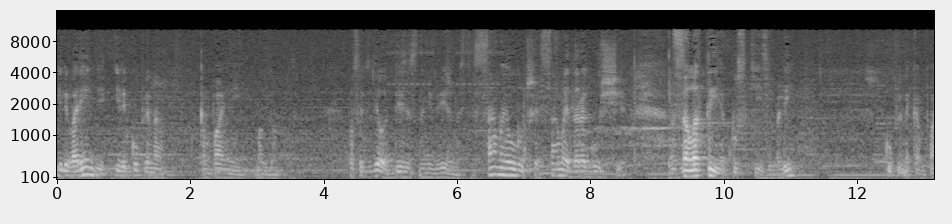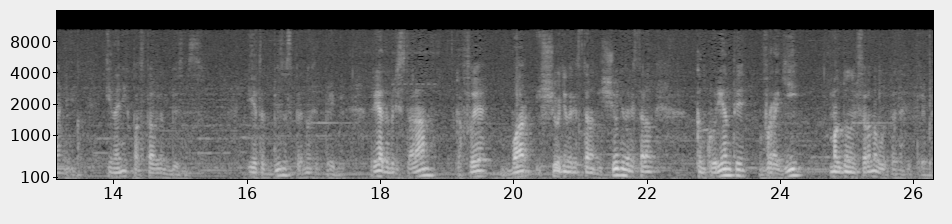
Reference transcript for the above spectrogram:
или в аренде, или куплена компанией Макдональдс. По сути дела, бизнес на недвижимости. Самые лучшие, самые дорогущие, золотые куски земли куплены компанией, и на них поставлен бизнес. И этот бизнес приносит прибыль. Рядом ресторан, кафе, бар, еще один ресторан, еще один ресторан. Конкуренты, враги. Макдональдс все равно будет приносить прибыль.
